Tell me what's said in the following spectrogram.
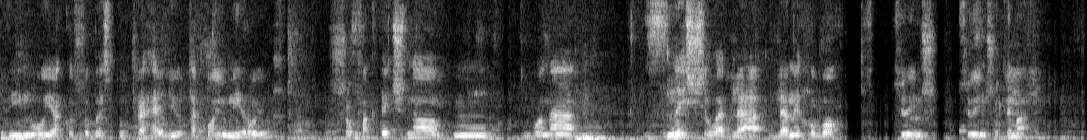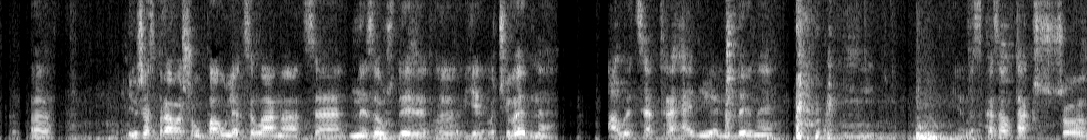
війну як особисту трагедію такою мірою, що фактично вона знищила для, для них обох всю іншу, всю іншу тематику. Е, Інша справа, що у Пауля Целана це не завжди е, є очевидне, але це трагедія людини. Я би сказав так, що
